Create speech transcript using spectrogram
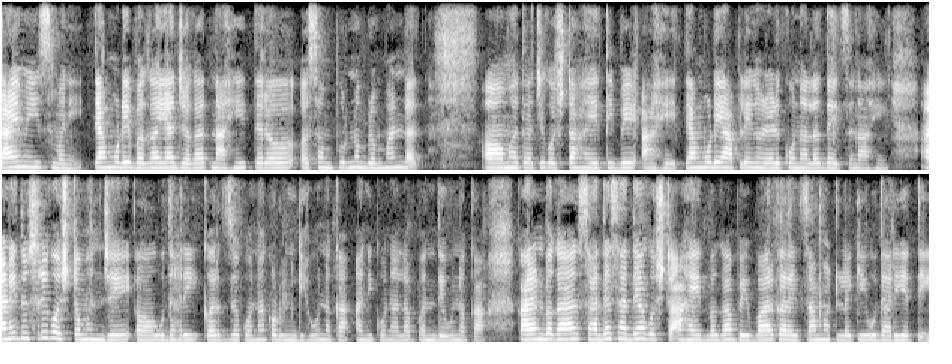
टाईम इज मनी त्यामुळे बघा या जगात नाही तर संपूर्ण ब्रह्मांडात महत्त्वाची गोष्ट आहे ती वेळ आहे. त्यामुळे आपले घड्याळ कोणालाच द्यायचं नाही. आणि दुसरी गोष्ट म्हणजे उधारी कर्ज कोणाकडून घेऊ नका आणि कोणाला पण देऊ नका. कारण बघा साध्या साध्या गोष्ट आहेत. बघा व्यवहार करायचा म्हटलं की उधारी येते.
